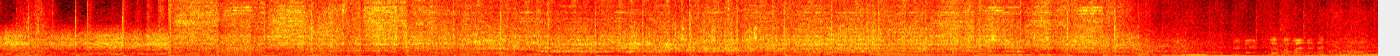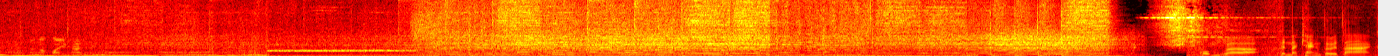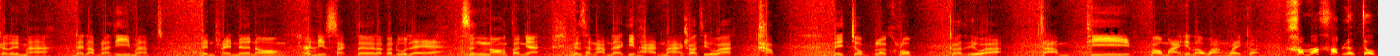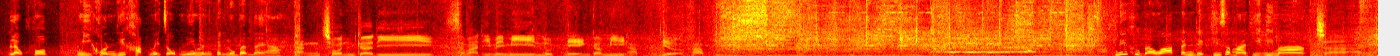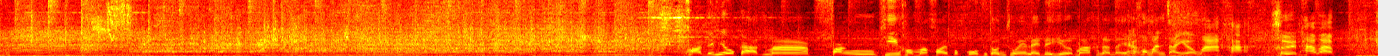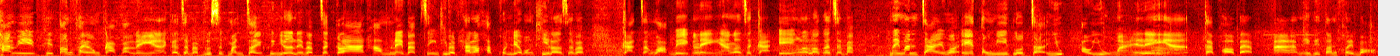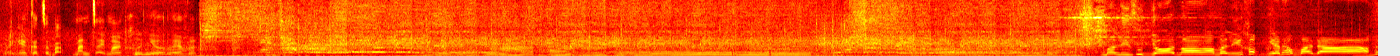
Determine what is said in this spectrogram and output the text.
ก็เป็นนักแข่งโตโยต้าก็เลยมาได้รับหน้าที่มาเป็นเทรนเนอร์น้อง เป็นอินสตรัคเตอร์แล้วก็ดูแล ซึ่งน้องตอนเนี้ยเป็นสนามแรกที่ผ่านมา ก็ถือว่าขับได้จบแล้วครบ ก็ถือว่าตามที่เป้าหมายที่เราวางไว้ก่อนคำว่าขับแล้วจบแล้วครบ มีคนที่ขับไม่จบนี่มันเป็นรูปแบบไหนคะ ทั้งชนก็ดี สมาธิไม่มีหลุดเองก็มีครับ เยอะครับ นี่คือแปลว่าเป็นเด็กที่สมาธิดีมาก ใช่ ได้มีโอกาสมาฟังพี่เขามาคอยประกบพี่ต้นช่วยอะไรได้เยอะมากขนาดไหนให้คะเขามั่นใจเยอะมากค่ะ คือถ้าแบบถ้ามีพี่ต้นคอยกำกับอะไรเงี้ย ก็จะแบบรู้สึกมั่นใจขึ้นเยอะเลยแบบจะกล้าทำในแบบสิ่งที่แบบถ้าเราขับคนเดียวบางทีเราจะแบบกะจังหวะเบรกอะไรเงี้ย เราจะกะเองแล้วเราก็จะแบบไม่มั่นใจว่าเอ๊ะตรงนี้รถจะอยู่เอาอยู่ไหมอะไรเงี้ย แต่พอแบบอ่ามีพี่ต้นคอยบอกอะไรเงี้ยก็จะแบบมั่นใจมากขึ้นเยอะเลยค่ะ มารีสุดยอดมากอะมารีขับเกียร์ธรรมดา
